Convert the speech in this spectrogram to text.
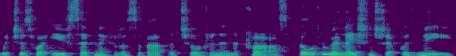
which is what you said, Nicholas, about the children in the class, build a relationship with me.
